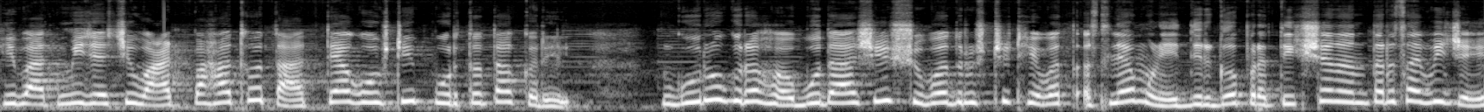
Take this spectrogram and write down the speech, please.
ही बातमी ज्याची वाट पाहत होता त्या गोष्टी पूर्तता करेल. गुरुग्रह बुधाशी शुभदृष्टी ठेवत असल्यामुळे दीर्घ प्रतीक्षेनंतरचा विजय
